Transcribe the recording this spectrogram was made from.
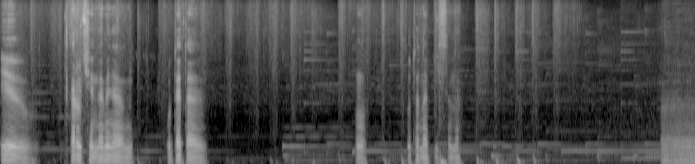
И, короче, на меня вот это... Ну, что-то написано. А,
